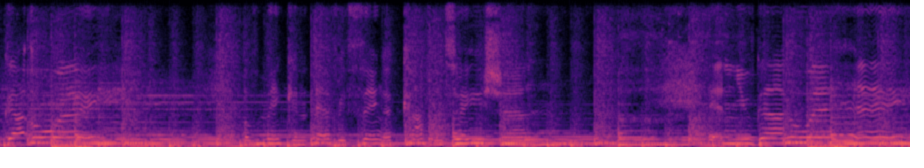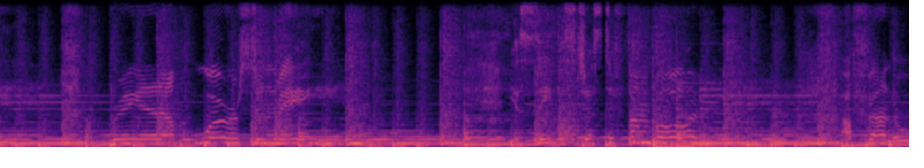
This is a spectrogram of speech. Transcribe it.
I've got a way of making everything a confrontation. And you've got a way of bringing out the worst in me. You see, it's just if I'm bored, I'll find a way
